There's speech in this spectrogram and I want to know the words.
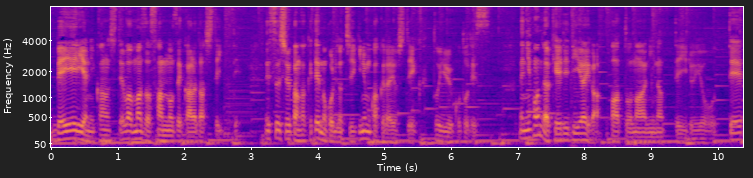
ベイエリアに関しては、まずはサンノゼから出していって、で、数週間かけて残りの地域にも拡大をしていくということです。で日本では KDDI がパートナーになっているようで、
